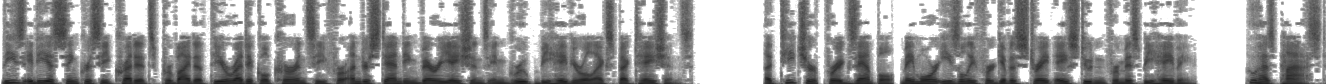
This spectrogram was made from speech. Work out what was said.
These idiosyncrasy credits provide a theoretical currency for understanding variations in group behavioral expectations. A teacher, for example, may more easily forgive a straight A student for misbehaving—who has passed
